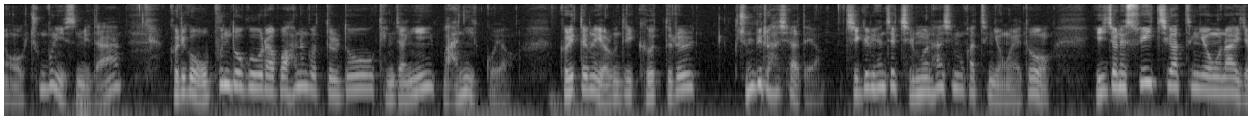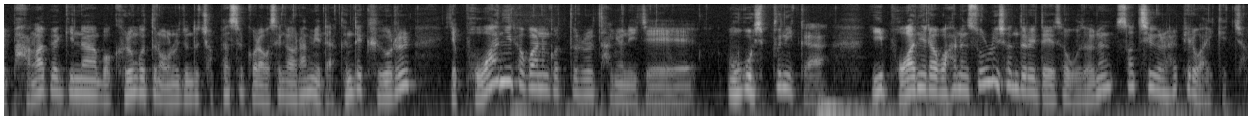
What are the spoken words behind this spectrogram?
어, 충분히 있습니다. 그리고 오픈 도구라고 하는 것들도 굉장히 많이 있고요. 그렇기 때문에 여러분들이 그것들을 준비를 하셔야 돼요. 지금 현재 질문하신 분 같은 경우에도 이전에 스위치 같은 경우나 이제 방화벽이나 뭐 그런 것들은 어느 정도 접했을 거라고 생각을 합니다. 근데 그거를 이제 보안이라고 하는 것들을 당연히 이제 오고 싶으니까 이 보안이라고 하는 솔루션들에 대해서 우선은 서칭을 할 필요가 있겠죠.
